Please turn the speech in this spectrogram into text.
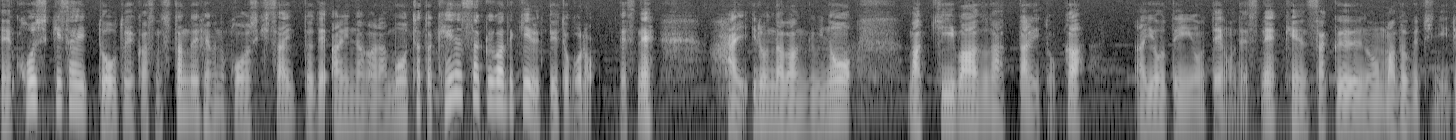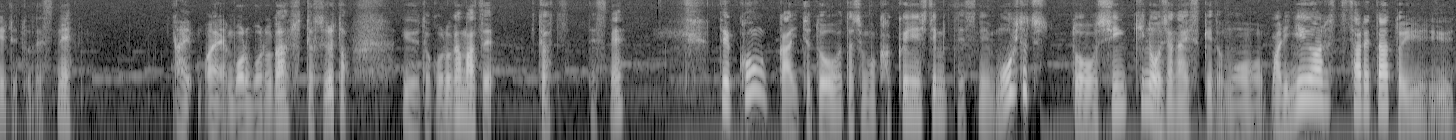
え公式サイトというか、そのスタンド FM の公式サイトでありながらも、ちゃんと検索ができるっていうところですね。はい。いろんな番組の、まあ、キーワードだったりとか、要点要点をですね、検索の窓口に入れるとですね、はい、えボロボロがヒットするというところがまず一つですね。で、今回ちょっと私も確認してみてですね、もう一つと新機能じゃないですけども、まあ、リニューアルされたという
